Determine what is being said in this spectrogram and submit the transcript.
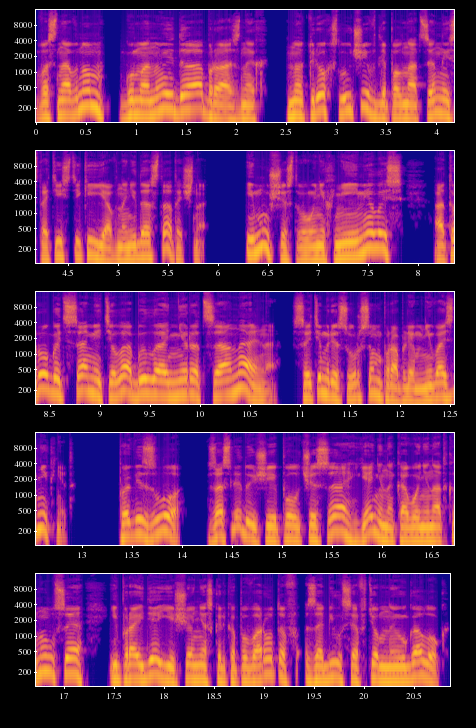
в основном гуманоидообразных, но трех случаев для полноценной статистики явно недостаточно. Имущества у них не имелось, а трогать сами тела было нерационально, с этим ресурсом проблем не возникнет. Повезло, за следующие полчаса я ни на кого не наткнулся и, пройдя еще несколько поворотов, забился в темный уголок.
